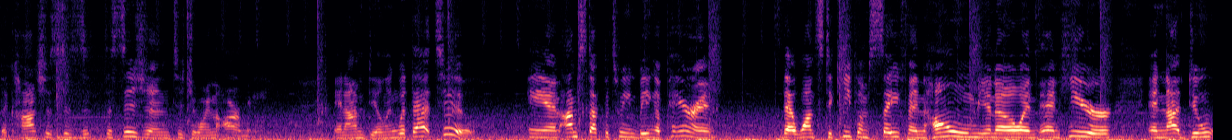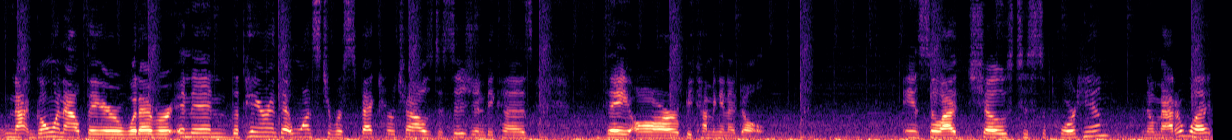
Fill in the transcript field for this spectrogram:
the conscious decision to join the Army. And I'm dealing with that too and I'm stuck between being a parent that wants to keep them safe and home, you know, and, and here and not do not going out there or whatever, and then the parent that wants to respect her child's decision because they are becoming an adult. And so I chose to support him no matter what.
